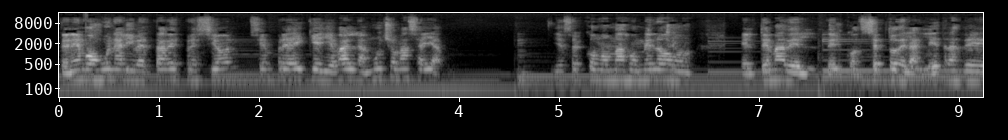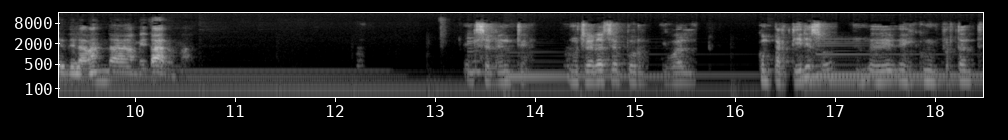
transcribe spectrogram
tenemos una libertad de expresión, siempre hay que llevarla mucho más allá. Y eso es como más o menos el tema del, del concepto de las letras de, de la banda Metarma. Excelente. Muchas gracias por igual compartir eso. Es, muy importante.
